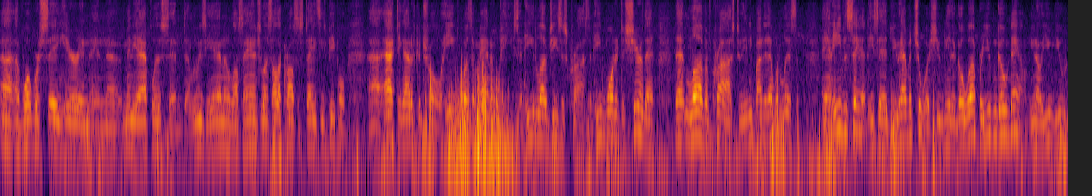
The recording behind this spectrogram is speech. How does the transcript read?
uh, of what we're seeing here in, in uh, Minneapolis and uh, Louisiana, Los Angeles, all across the states, these people uh, acting out of control. He was a man of peace and he loved Jesus Christ and he wanted to share that, that love of Christ to anybody that would listen. And he even said, he said, you have a choice. You can either go up or you can go down. You know, you, you,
